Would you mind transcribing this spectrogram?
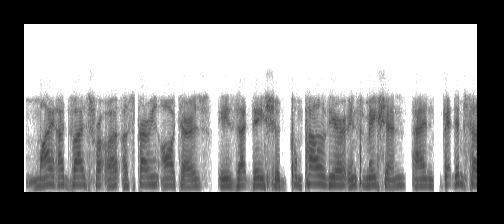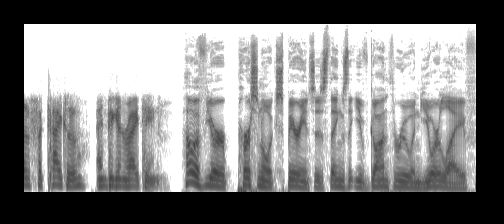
My advice for uh, aspiring authors is that they should compile their information and get themselves a title and begin writing. How have your personal experiences, things that you've gone through in your life,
